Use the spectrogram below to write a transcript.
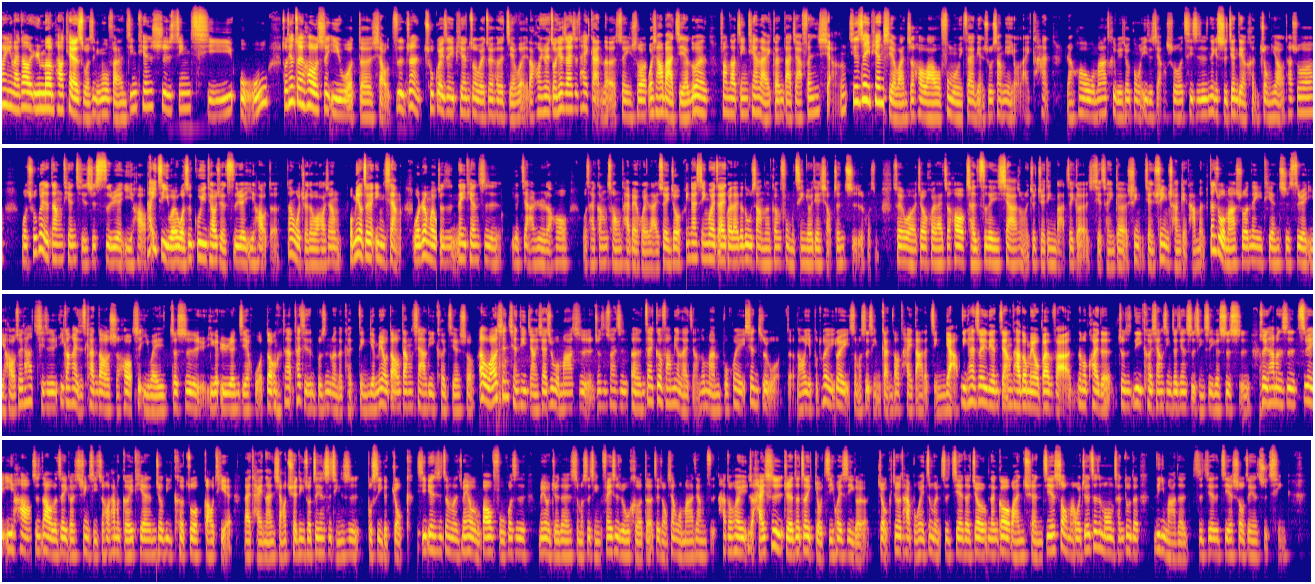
欢迎来到郁闷 Podcast，我是李木凡。今天是星期五，昨天最后是以我的小自传出柜这一篇作为最后的结尾。然后因为昨天实在是太赶了，所以说我想要把结论放到今天来跟大家分享。其实这一篇写完之后啊，我父母在脸书上面有来看。然后我妈特别就跟我一直讲说，其实那个时间点很重要。她说我出柜的当天其实是四月一号，他一直以为我是故意挑选四月一号的，但我觉得我好像我没有这个印象。我认为就是那一天是一个假日，然后。我才刚从台北回来，所以就应该是因为在回来的路上呢，跟父母亲有一点小争执或什么，所以我就回来之后沉思了一下，什么就决定把这个写成一个讯简讯传给他们。但是我妈说那一天是四月一号，所以她其实一刚开始看到的时候是以为这是一个愚人节活动，她她其实不是那么的肯定，也没有到当下立刻接受。啊，我要先前提讲一下，就是我妈是就是算是嗯，在各方面来讲都蛮不会限制。我的，然后也不会对什么事情感到太大的惊讶。你看，所以连这样他都没有办法那么快的，就是立刻相信这件事情是一个事实。所以他们是四月一号知道了这个讯息之后，他们隔一天就立刻坐高铁来台南，想要确定说这件事情是不是一个 joke。即便是这么没有包袱，或是没有觉得什么事情非是如何的这种，像我妈这样子，她都会还是觉得这有机会是一个 joke，就是她不会这么直接的就能够完全接受嘛？我觉得这是某种程度的立马的直接的接受这件事情，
